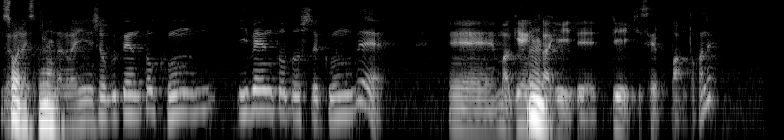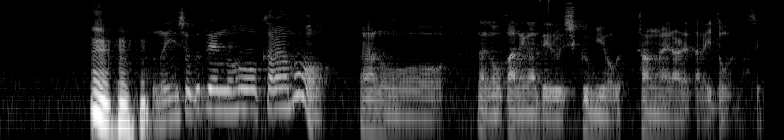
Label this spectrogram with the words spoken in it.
そうですねだから飲食店と組んイベントとして組んで、えーまあ、原価引いて利益折半とかね、うん。うん。うん。その飲食店の方からも、あのーなんかお金が出る仕組みを考えられたらいいと思いますよ。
